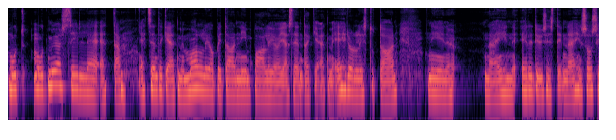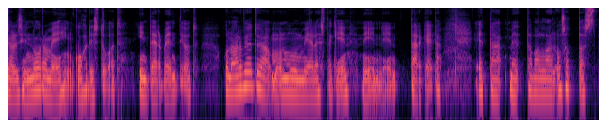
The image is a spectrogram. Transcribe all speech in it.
mutta mut myös sille, että, että sen takia, että me malliopitaan niin paljon ja sen takia, että me ehdollistutaan, niin näihin, erityisesti näihin sosiaalisiin normeihin kohdistuvat interventiot on arvioitu ja on mun mielestäkin niin, niin tärkeitä, että me tavallaan osattaisiin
